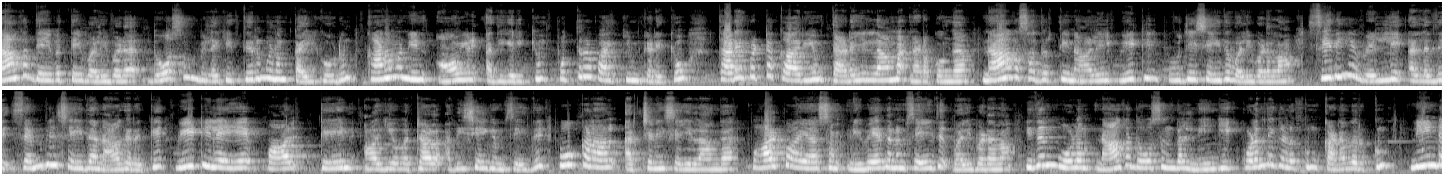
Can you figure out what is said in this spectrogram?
நாக தெய்வத்தை வழிபட தோஷம் விலகி திருமணம் கைகூடும். கணவனின் ஆயுள் அதிகரிக்கும் புத்திர பாக்கியம் கிடைக்கும். தடைப்பட்ட காரியம் தடையில்லாம நடக்குங்க. நாக சதுர்த்தி நாளில் வீட்டில் பூஜை செய்து வழிபடலாம். சிறிய வெள்ளி அல்லது செம்பில் செய்த நாகருக்கு வீட்டிலேயே பால் தேன் ஆகியவற்றால் அபிஷேகம் செய்து பூக்களால் அர்ச்சனை செய்யலாங்க. பால் பாயாசம் நிவேதனம் செய்து வழிபடலாம். இதன் மூலம் நாகதோஷங்கள் நீங்கி குழந்தைகளுக்கும் கணவருக்கும் நீண்ட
